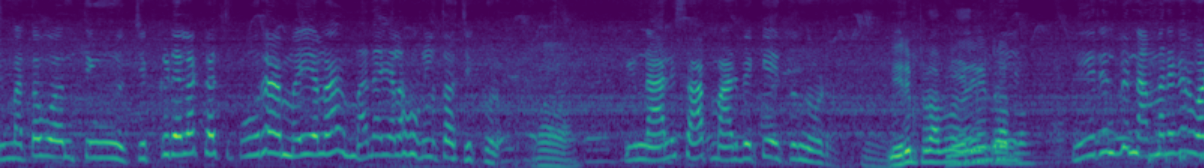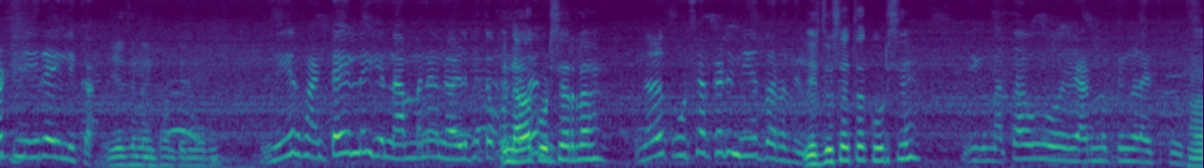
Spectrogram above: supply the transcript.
ಈಗ ಮತ್ತೆ ಒಂದು ತಿಂಗ್ ಚಿಕ್ಕಡೆಲ್ಲ ಕಚ್ ಪೂರ ಮೈಯೆಲ್ಲ ಮನೆಗೆಲ್ಲ ಹೋಗ್ಲತ್ತಾವ ಚಿಕ್ಕಡು ಈಗ ನಾಲಿ ಸಾಫ್ ಮಾಡಬೇಕೇ ಇತ್ತು ನೋಡ್ರಿ. ನೀರಿನ ಪ್ರಾಬ್ಲಮ್ ನೀರಿಂದ ಬಿ ನಮ್ಮ ಮನೆಗೆ ಒಟ್ಟು ನೀರೇ ಇಲ್ಲಿಕ ನೀರ್ ದಿನ ಆಯ್ತು ಹೊಂಟಿಲ್ಲ ನೀರು? ನೀರು ಹೊಂಟೆ ಇಲ್ಲ ಈಗ ನಮ್ಮ ಮನೆ ನಳ ಬಿ ತಗೊಂಡು ನಾಳ ಕೂಡ್ಸ್ಯಾರಲ್ಲ? ನಳ ಕೂಡ್ಸಾರ ಕಡೆ ನೀರು ಬರೋದಿಲ್ಲ. ಎಷ್ಟು ದಿವಸ ಆಯ್ತಾ ಕೂಡ್ಸಿ? ಈಗ ಮತ್ತೆ ಅವು ಎರಡು ಮೂರು ತಿಂಗಳಾಯ್ತು ಕೂಡ್ಸಿ. ಹಾ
